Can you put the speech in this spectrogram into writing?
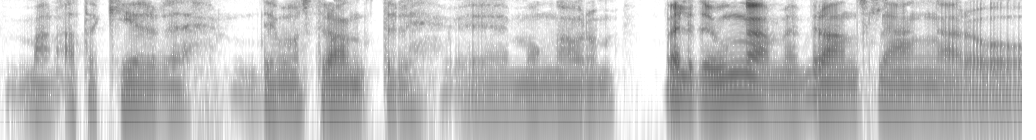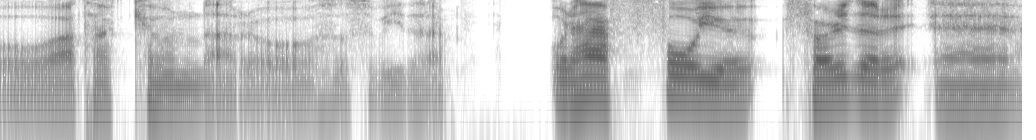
man attackerade demonstranter. Eh, många av dem väldigt unga med brandslangar och attackhundar och så, så vidare. Och det här får ju följder eh,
